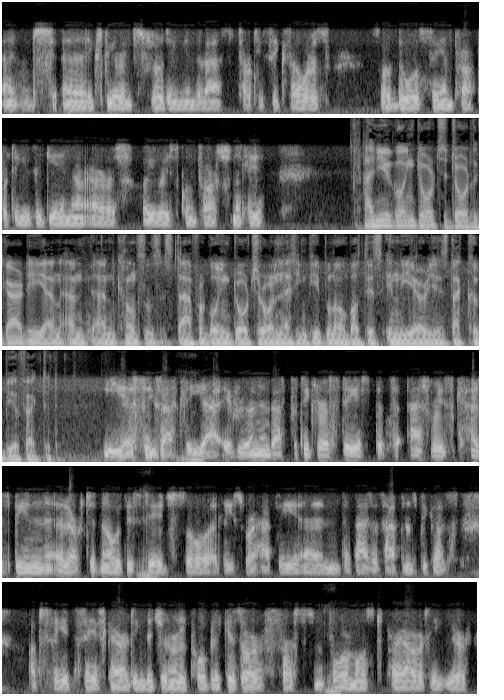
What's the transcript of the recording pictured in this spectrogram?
and uh, experienced flooding in the last 36 hours. So those same properties again are, are at high risk, unfortunately. And you're going door to door, the Gardaí and, and, and council's staff are going door to door and letting people know about this in the areas that could be affected. Yes, exactly. Yeah, everyone in that particular state that's at risk has been alerted now at this stage. So at least we're happy um, that that has happened because obviously it's safeguarding the general public is our first and foremost priority here.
